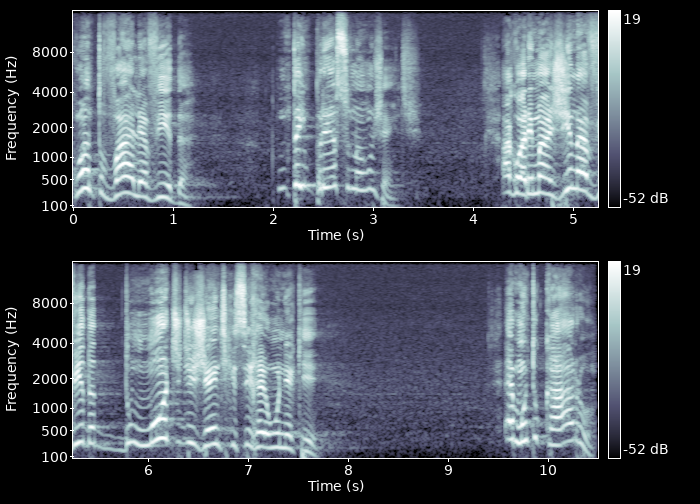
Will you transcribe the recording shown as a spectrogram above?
Quanto vale a vida? Não tem preço, não, gente. Agora, imagina a vida de um monte de gente que se reúne aqui. É muito caro.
